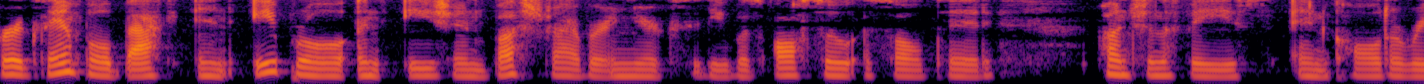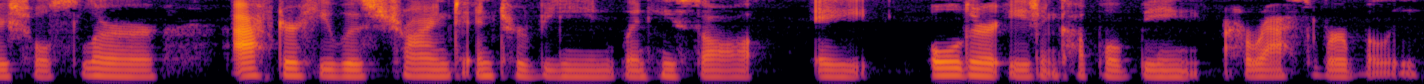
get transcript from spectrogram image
For example, back in April, an Asian bus driver in New York City was also assaulted, punched in the face, and called a racial slur after he was trying to intervene when he saw a older Asian couple being harassed verbally.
